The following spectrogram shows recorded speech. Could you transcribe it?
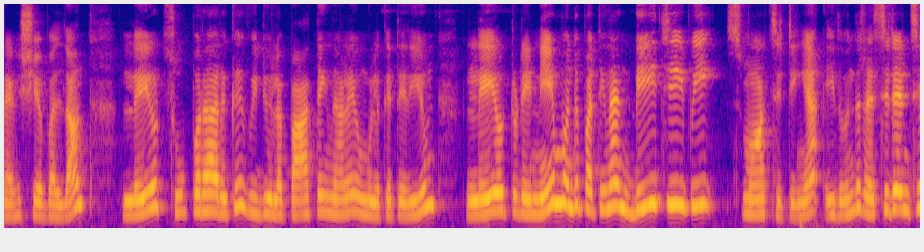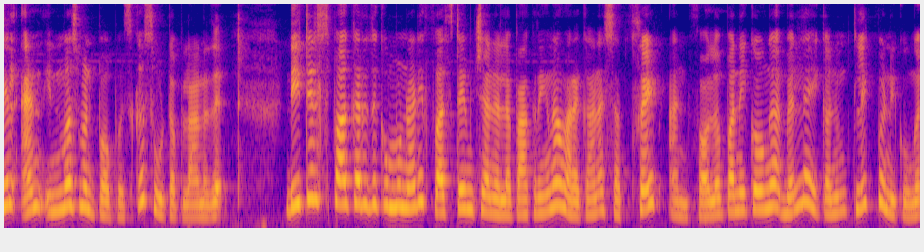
நெகஷியபிள் தான். லேஅவுட் சூப்பராக இருக்குது வீடியோவில் பார்த்தீங்கனாலே உங்களுக்கு தெரியும். லேஅவுட்டுடைய நேம் வந்து பார்த்திங்கன்னா டிஜிபி ஸ்மார்ட் சிட்டிங்க இது வந்து ரெசிடென்சியல் அண்ட் இன்வெஸ்ட்மெண்ட் பர்பஸ்க்கு சூட்டபிளானது டீட்டெயில்ஸ் பார்க்குறதுக்கு முன்னாடி ஃபஸ்ட் டைம் சேனலில் பார்க்குறீங்கன்னா மறக்கான சப்ஸ்கிரைப் அண்ட் ஃபாலோ பண்ணிக்கோங்க. பெல் ஐக்கனும் கிளிக் பண்ணிக்கோங்க.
